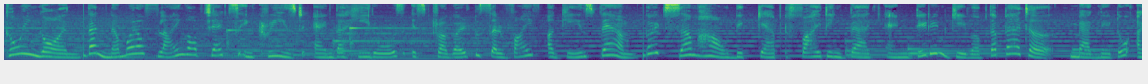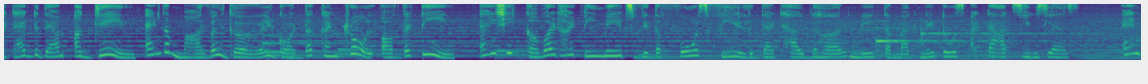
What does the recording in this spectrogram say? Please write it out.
going on. The number of flying objects increased and the heroes struggled to survive against them. But somehow they kept fighting back and didn't give up the battle. Magneto attacked them again and the Marvel girl got the control of the team and she covered her teammates with the force field that helped her make the Magneto's attacks useless. And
